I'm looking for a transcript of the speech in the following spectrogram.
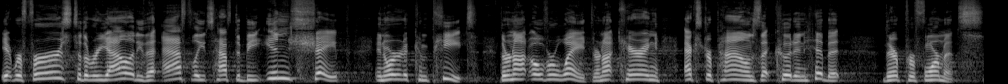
It refers to the reality that athletes have to be in shape in order to compete. They're not overweight, they're not carrying extra pounds that could inhibit their performance.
